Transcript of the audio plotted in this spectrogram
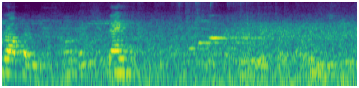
properly okay thank you Música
